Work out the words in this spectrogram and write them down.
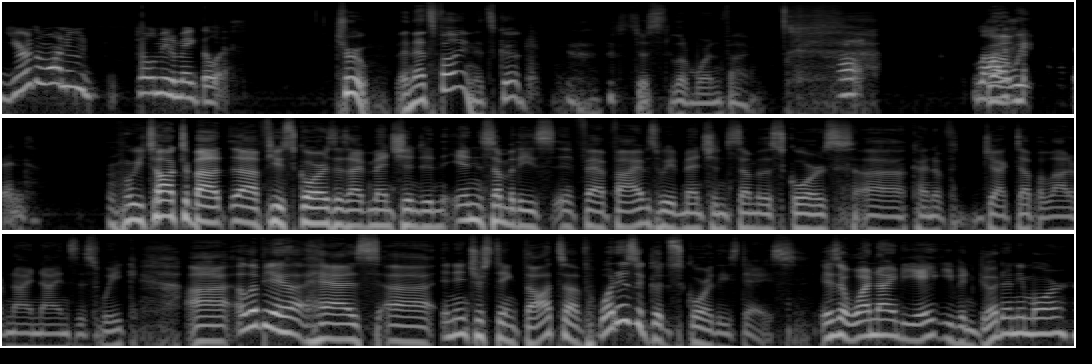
You're the one who told me to make the list. True, and that's fine. It's good. It's just a little more than five. Well, Well, we- happened. We talked about uh, a few scores, as I've mentioned in in some of these uh, Fab Fives. We've mentioned some of the scores, uh, kind of jacked up a lot of nine nines this week. Uh, Olivia has uh, an interesting thought of what is a good score these days. Is a 198 even good anymore?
